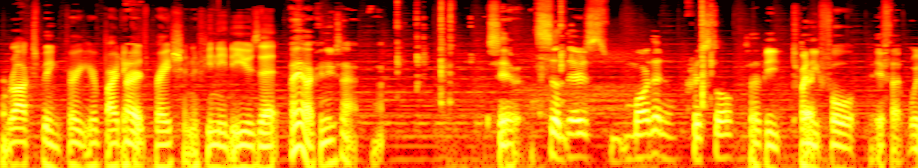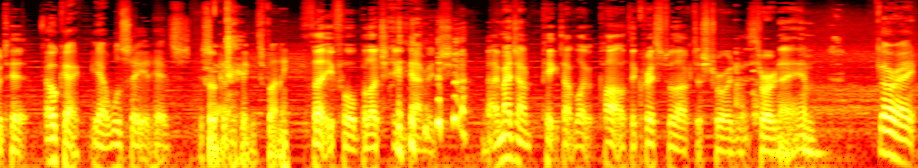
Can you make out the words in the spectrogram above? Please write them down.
rocks being. For your bardic Alright. inspiration, if you need to use it. oh yeah, I can use that. See it. So there's more than crystal. So that'd be 24 if that would hit. Okay, yeah, we'll say it hits. Just because I think it's funny. 34 bludgeoning damage. I imagine I picked up like part of the crystal I've destroyed and thrown at him. All right,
